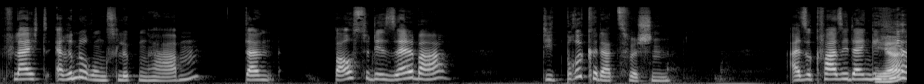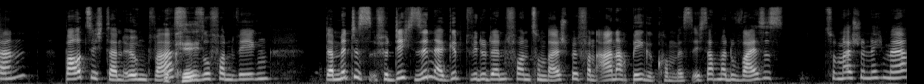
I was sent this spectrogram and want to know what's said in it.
vielleicht Erinnerungslücken haben, dann baust du dir selber die Brücke dazwischen. Also quasi dein Ja? Gehirn baut sich dann irgendwas, Okay. so von wegen, damit es für dich Sinn ergibt, wie du denn von zum Beispiel von A nach B gekommen bist. Ich sag mal, du weißt es zum Beispiel nicht mehr,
